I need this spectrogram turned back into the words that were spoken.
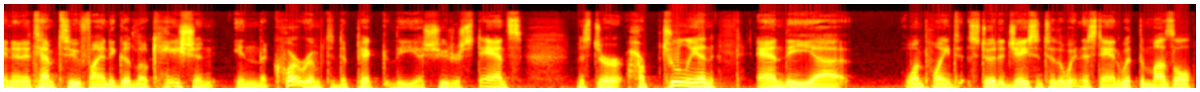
In an attempt to find a good location in the courtroom to depict the shooter's stance, Mr. Harpootlian and the uh, one point stood adjacent to the witness stand with the muzzle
